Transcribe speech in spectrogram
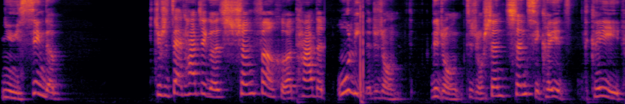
女性的。就是在他这个身份和他的物理的这种那种这种身身体可以可以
